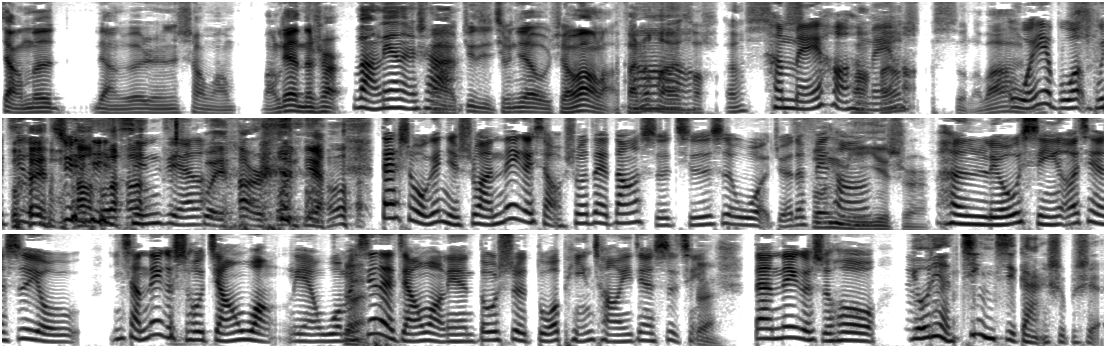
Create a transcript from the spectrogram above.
讲的两个人上网网恋的事儿。网恋的事啊，儿。具体情节我全忘了，反正好像哦好好很美好，啊很美好好。死了吧？我也不不记得具体情节了，过去二十多年了，但是我跟你说啊，那个小说在当时其实是我觉得非常一时。很流行，而且是有。你想那个时候讲网恋，我们对现在讲网恋都是多平常一件事情对，但那个时候有点禁忌感，是不是？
